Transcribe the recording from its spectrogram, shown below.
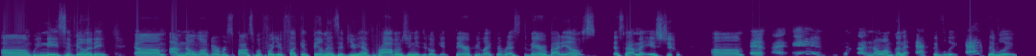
um, we need civility, um, I'm no longer responsible for your fucking feelings. If you have problems, you need to go get therapy like the rest of everybody else. That's not my issue. Um, and I and because I know I'm going to actively, actively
